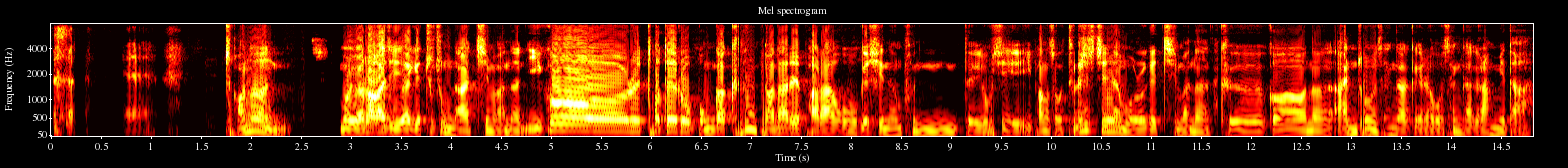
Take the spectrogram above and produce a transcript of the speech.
예. 저는 뭐 여러 가지 이야기가 쭉쭉 나왔지만은 이거를 토대로 뭔가 큰 변화를 바라고 계시는 분들 혹시 이 방송 들으실지는 모르겠지만은 그거는 안 좋은 생각이라고 생각을 합니다.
